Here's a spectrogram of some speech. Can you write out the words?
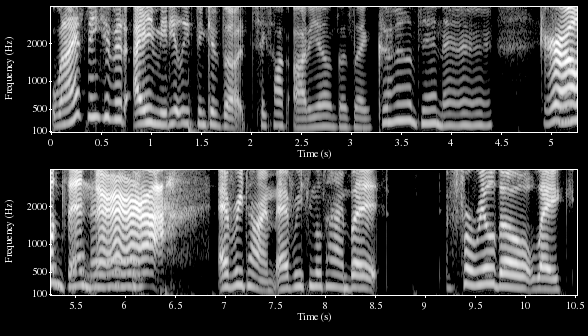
When I think of it, I immediately think of the TikTok audio. It goes like girl dinner Girl Girl dinner. dinner. every time, every single time. But for real though, like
